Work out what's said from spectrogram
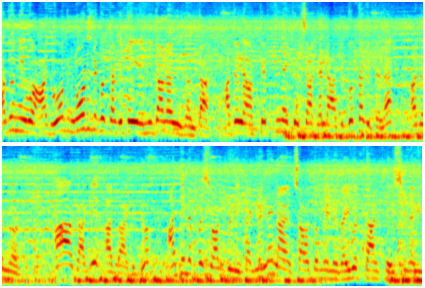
ಅದು ನೀವು ಅದು ಹೋಗಿ ನೋಡಿದ್ರೆ ಗೊತ್ತಾಗುತ್ತೆ ನಿಧಾನ ಇದು ಅಂತ. ಅದೆಲ್ಲ ಕೆಟ್ಟನೇ ಕೆಲಸ ಆಗಲ್ಲ ಅದು ಗೊತ್ತಾಗುತ್ತಲ್ಲ ಅದನ್ನು ನೋಡ್ಬೇಕು. ಹಾಗಾಗಿ ಅದಾಗಿದ್ದು. ಆಂಜನಪ್ಪ ಸ್ವಾಮಿಗಳು ಇದ್ದಾಗಲೇ ನಾ ಸಾವಿರದ ಒಂಬೈನೂರ ಐವತ್ನಾಲ್ಕನೇ ಇಸ್ವಿನಲ್ಲಿ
